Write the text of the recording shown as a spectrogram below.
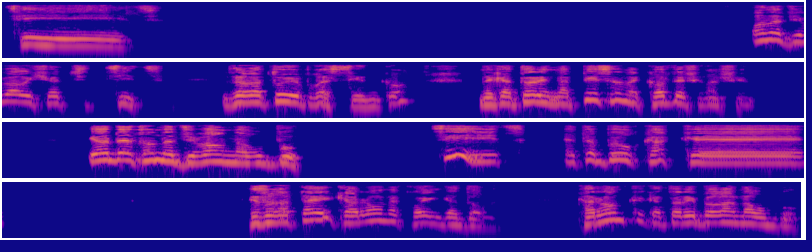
циц. Он одевал еще циц, золотую пластинку, на которой написано Кодыш Машин. И вот это он надевал на лбу. Циц – это был как э, золотая корона Коин Гадола. Коронка, которая была на лбу.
